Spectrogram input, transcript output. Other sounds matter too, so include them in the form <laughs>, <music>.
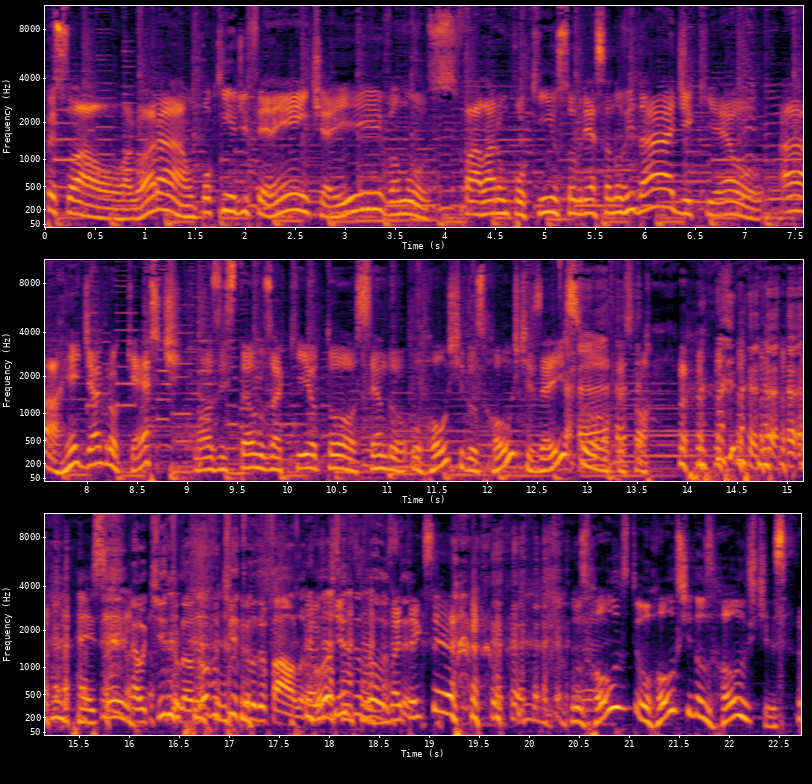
Pessoal, agora um pouquinho diferente aí, vamos falar um pouquinho sobre essa novidade que é o, a Rede Agrocast. Nós estamos aqui, eu tô sendo o host dos hosts, é isso, <laughs> pessoal? é isso aí. É o título, é o novo título do Paulo. <laughs> É o título, vai ter que ser <laughs> os host, o host dos hosts.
